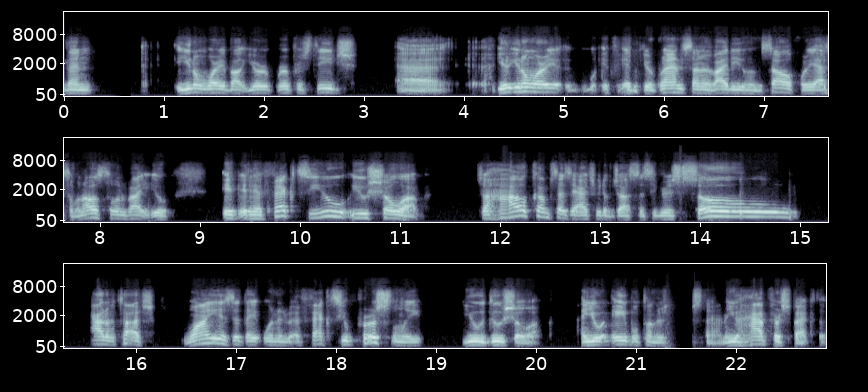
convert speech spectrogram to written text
then you don't worry about your, your prestige. Uh, you, you don't worry if, if your grandson invited you himself or he asked someone else to invite you. If it affects you, you show up. So how come, says the attribute of justice, if you're so out of touch, why is it that when it affects you personally, you do show up and you're able to understand and you have perspective?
